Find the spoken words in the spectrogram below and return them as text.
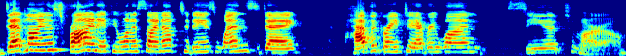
Deadline is Friday if you want to sign up. Today's Wednesday. Have a great day, everyone. See you tomorrow.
